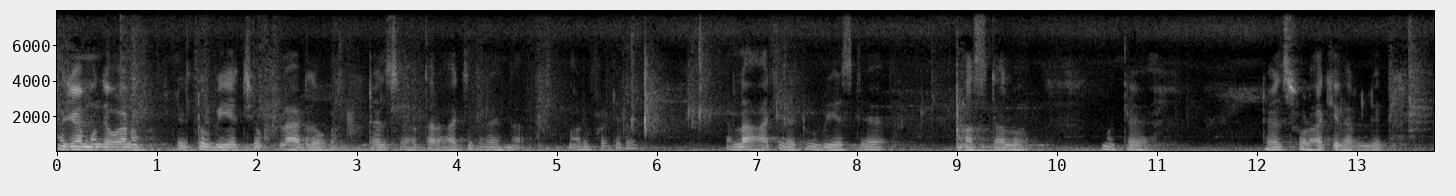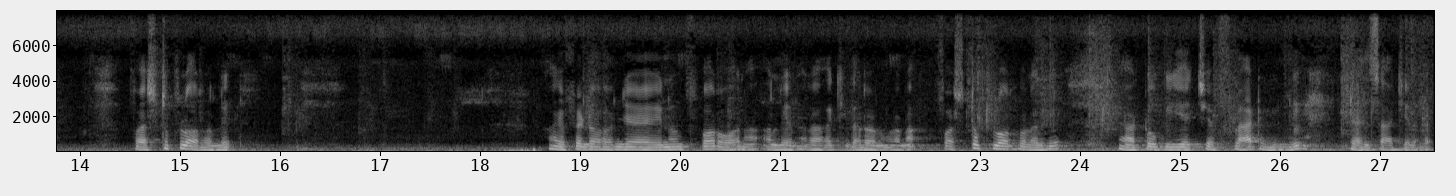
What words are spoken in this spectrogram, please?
ಹಾಗೆ ಮುಂದೆ ಹೋಗೋಣ. ಟು ಬಿ ಎಚ್ ಫ್ಲ್ಯಾಟ್ದು ಟೈಲ್ಸ್ ಯಾವ ಥರ ಹಾಕಿದ್ದಾರೆ ಅಂತ ಇದು ಎಲ್ಲ ಹಾಕಿದೆ two B H K hostel ಮತ್ತು ಟೈಲ್ಸ್ಗಳು ಹಾಕಿದ್ದಾರೆ ಇಲ್ಲಿ ಫಸ್ಟ್ ಫ್ಲೋರಲ್ಲಿ. ಹಾಗೆ ಫ್ರೆಂಡ್ ಹಂಗೆ ಇನ್ನೊಂದು ಫ್ಲೋರ್ ಹೋಗೋಣ ಅಲ್ಲಿ ಏನಾರು ಹಾಕಿದಾರ ನೋಡೋಣ. ಫಸ್ಟ್ ಫ್ಲೋರ್ಗಳಲ್ಲಿ ಟು ಬಿ ಎಚ್ ಫ್ಲ್ಯಾಟ್ಗಳಲ್ಲಿ ಟೈಲ್ಸ್ ಹಾಕಿದ್ದಾರೆ.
